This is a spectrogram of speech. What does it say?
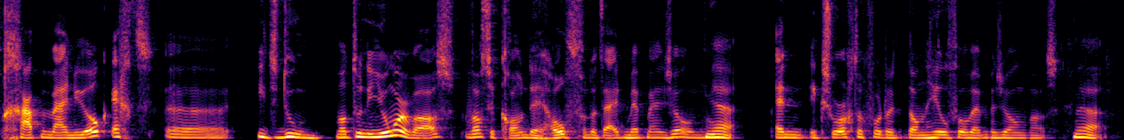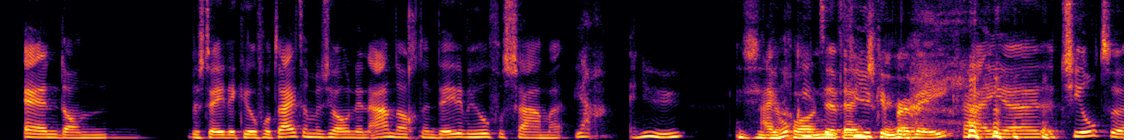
gaat bij mij nu ook echt eh, iets doen. Want toen hij jonger was, was ik gewoon de helft van de tijd met mijn zoon. Ja, En ik zorgde ervoor dat ik dan heel veel met mijn zoon was. ja. En dan besteedde ik heel veel tijd aan mijn zoon en aandacht en deden we heel veel samen. Ja, en nu? Hij gewoon hockeyt niet eh, vier keer meer. per week. Hij eh, chillt eh,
